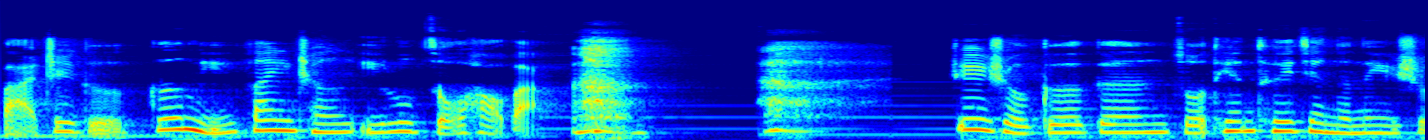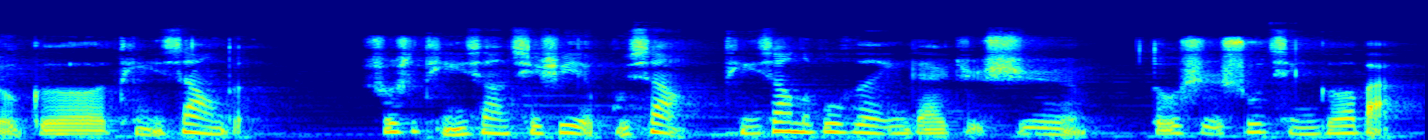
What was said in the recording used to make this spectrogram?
把这个歌名翻译成“一路走好”吧。这一首歌跟昨天推荐的那一首歌挺像的，说是挺像，其实也不像。挺像的部分应该只是都是抒情歌吧。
